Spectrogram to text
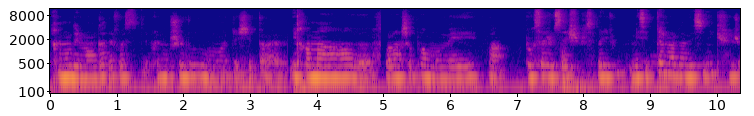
prénoms des mangas, des fois, c'est des prénoms chelous, je sais pas, Irama, euh, voilà, je sais pas, mais. Enfin, pour ça, je sais, je, sais pas du tout. Mais c'est tellement bien dessiné que je,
